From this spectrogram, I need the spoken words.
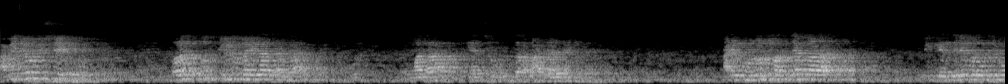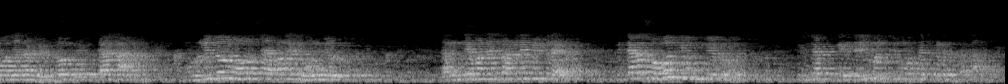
आम्ही जो विषय घेतो परंतु दीड महिना झाला मला याचं उत्तर आलं नाही. आणि म्हणून मधल्या काळात मी केंद्रीय मंत्री महोदयाला भेटलो भेटताना मुरलीधर मोहन साहेबांना घेऊन गेलो. कारण ते माझे चांगले मित्र आहेत. मी त्याला सोबत घेऊन गेलो. तिच्या केंद्रीय मंत्री महोदयाकडे चला.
